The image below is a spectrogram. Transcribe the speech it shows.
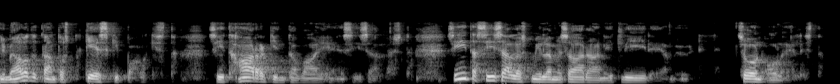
Eli me aloitetaan tuosta keskipalkista, siitä harkintavaiheen sisällöstä. Siitä sisällöstä, millä me saadaan niitä liidejä myynnille. Se on oleellista.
